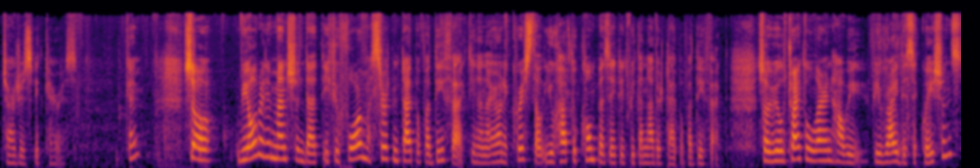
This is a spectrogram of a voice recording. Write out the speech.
charges it carries. Okay, so we already mentioned that if you form a certain type of a defect in an ionic crystal, you have to compensate it with another type of a defect. So we'll try to learn how we, we write these equations.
